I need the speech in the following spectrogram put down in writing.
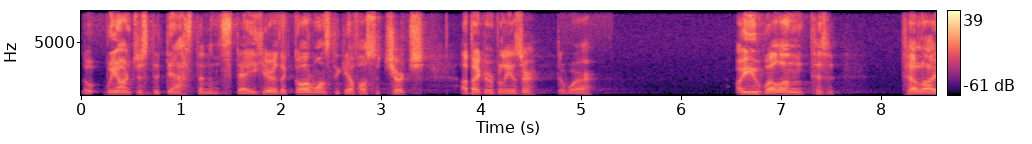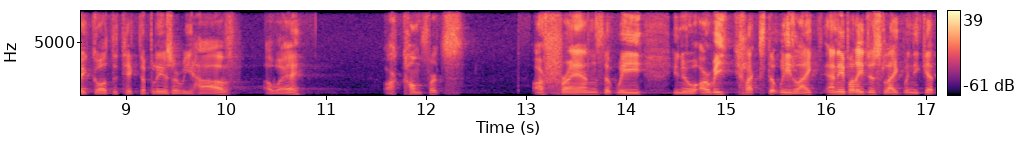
That we aren't just the destined and stay here. That God wants to give us a church, a bigger blazer to wear. Are you willing to, to allow God to take the blazer we have away? Our comforts, our friends that we, you know, our wee cliques that we like. Anybody just like when you get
